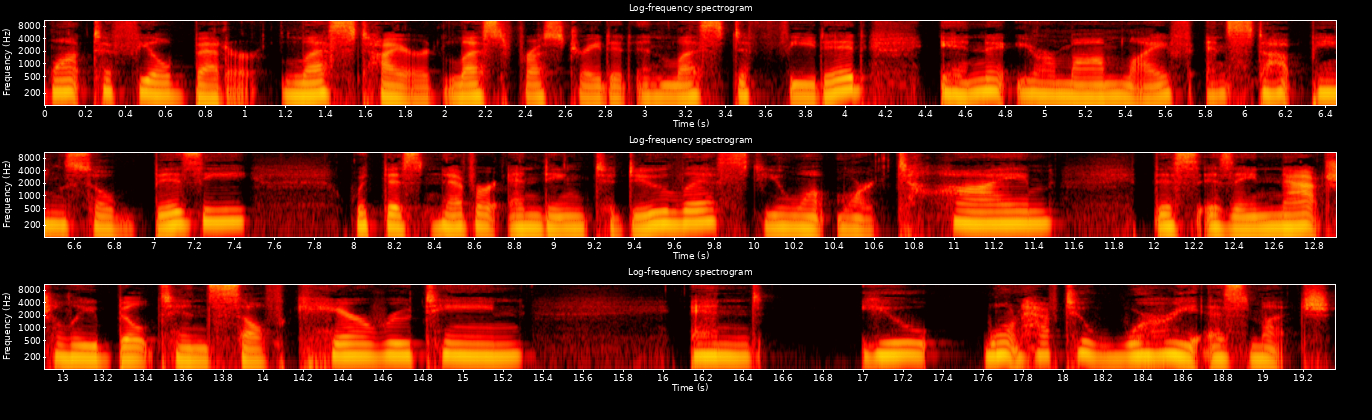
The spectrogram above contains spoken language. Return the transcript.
want to feel better, less tired, less frustrated, and less defeated in your mom life, and stop being so busy with this never ending to do list, you want more time. This is a naturally built in self care routine, and you won't have to worry as much,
